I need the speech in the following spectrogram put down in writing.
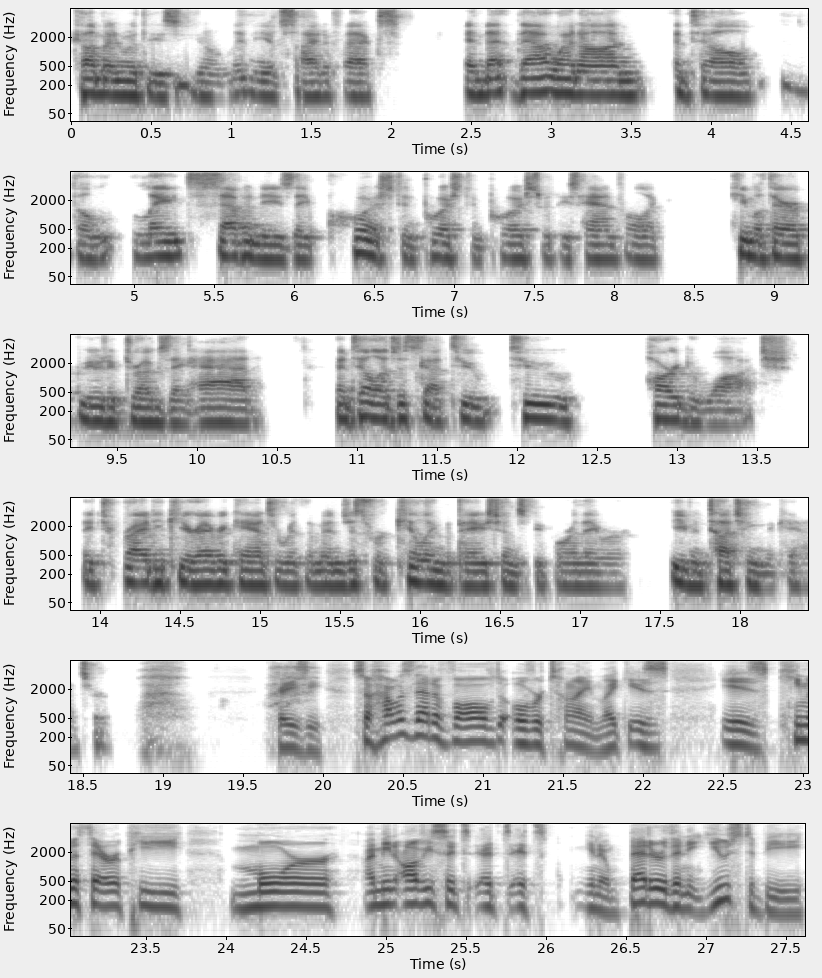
come in with these you know litany of side effects and that that went on until the late 70s they pushed and pushed and pushed with these handful of chemotherapeutic drugs they had until it just got too too hard to watch. They tried to cure every cancer with them and just were killing the patients before they were even touching the cancer. Wow crazy. So how has that evolved over time? Like is is chemotherapy more i mean obviously it's it's, it's you know better than it used to be.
